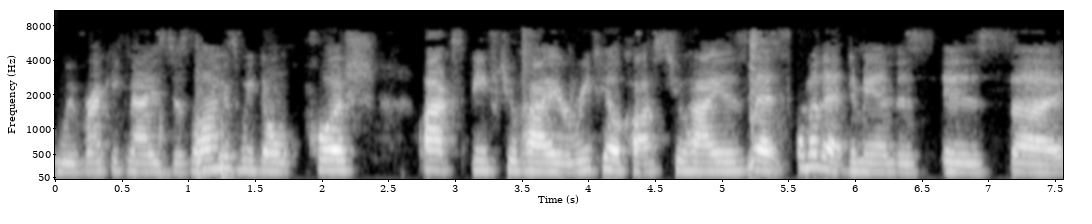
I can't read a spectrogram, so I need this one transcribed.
we've recognized as long as we don't push box beef too high or retail costs too high is that some of that demand is is uh,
